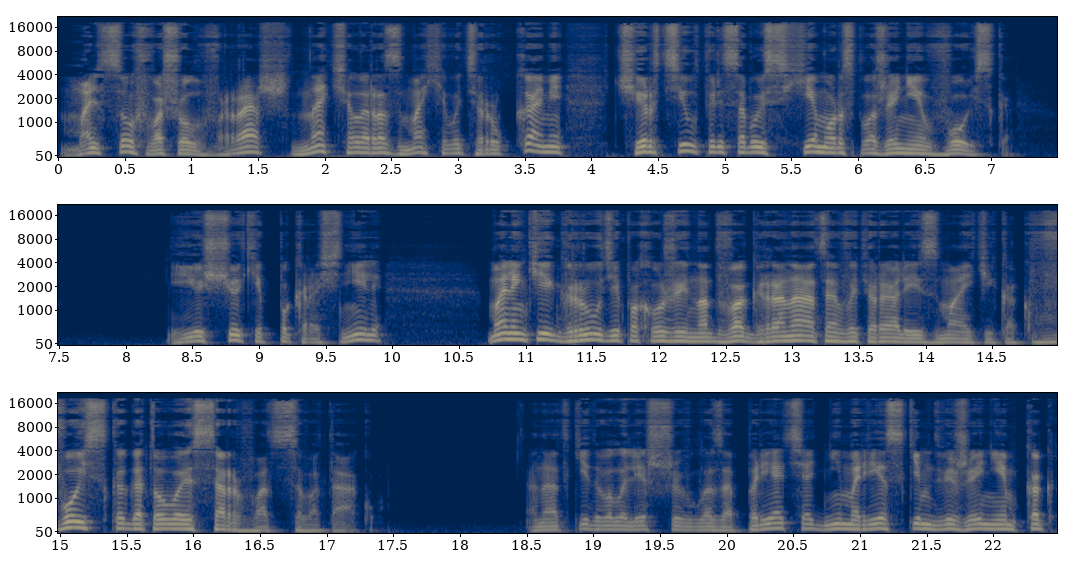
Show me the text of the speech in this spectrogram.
Мальцов вошел в раж, начал размахивать руками, чертил перед собой схему расположения войска. Ее щеки покраснели, маленькие груди, похожие на два граната, выпирали из майки, как войско, готовое сорваться в атаку. Она откидывала лезшую в глаза прядь одним резким движением, как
